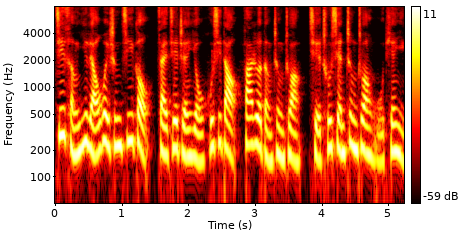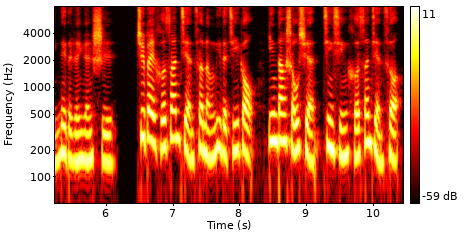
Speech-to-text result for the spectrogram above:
基层医疗卫生机构在接诊有呼吸道发热等症状且出现症状五天以内的人员时，具备核酸检测能力的机构应当首选进行核酸检测，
